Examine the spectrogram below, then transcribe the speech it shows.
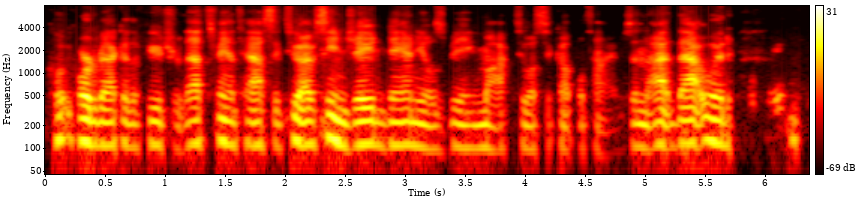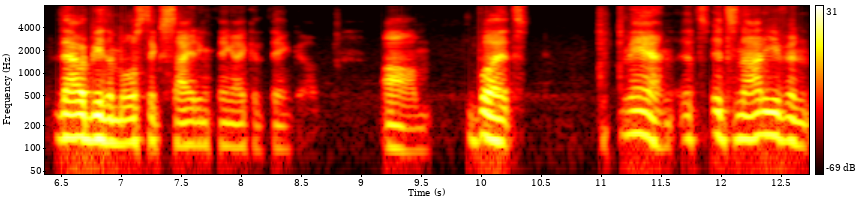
quarterback of the future that's fantastic too. I've seen Jayden Daniels being mocked to us a couple times, and I, that would that would be the most exciting thing I could think of. Um, but man, it's it's not even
